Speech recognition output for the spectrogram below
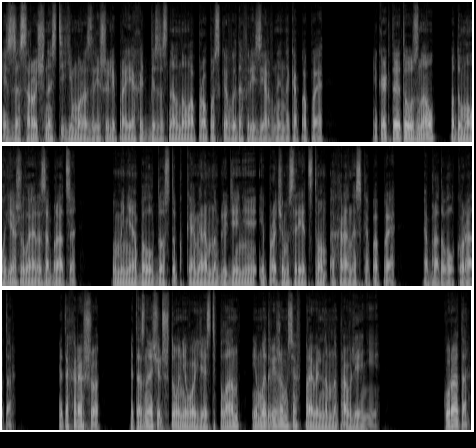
Из-за срочности ему разрешили проехать без основного пропуска, выдав резервный на КПП. «И как ты это узнал?» — подумал я, желая разобраться. «У меня был доступ к камерам наблюдения и прочим средствам охраны с КПП», — обрадовал куратор. «Это хорошо. Это значит, что у него есть план, и мы движемся в правильном направлении». «Куратор,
